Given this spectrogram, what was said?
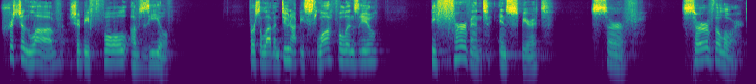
Christian love should be full of zeal. Verse 11 Do not be slothful in zeal, be fervent in spirit, serve. Serve the Lord.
